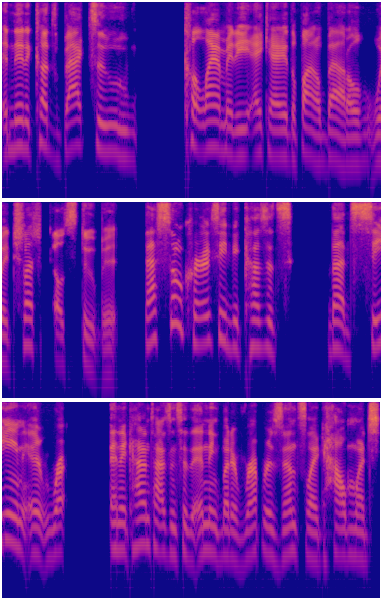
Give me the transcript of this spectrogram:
and then it cuts back to Calamity, aka the final battle, which let's go stupid. That's so crazy because it's that scene. It re- and it kind of ties into the ending, but it represents like how much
